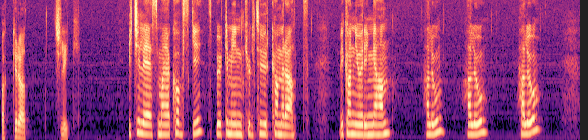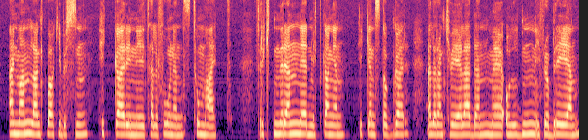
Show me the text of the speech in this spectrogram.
Akkurat slik. Ikke les Majakovskij, spurte min kulturkamerat. Vi kan jo ringe han. Hallo? Hallo? Hallo? En mann langt bak i bussen hikker inn i telefonens tomhet. Frykten renner ned midtgangen. Hikken stogger, eller han kveler den med olden ifra breen,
